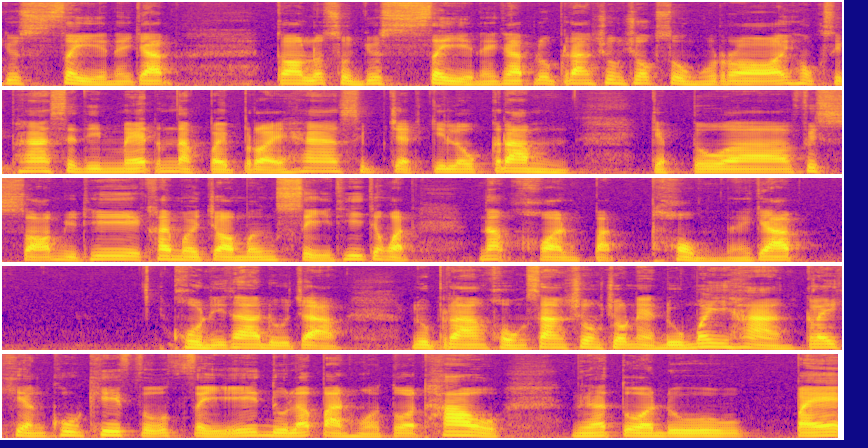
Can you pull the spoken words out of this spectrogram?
112.4 นะครับก็ลด 0.4 นะครับ รูปร่างช่วงชกสูง 165 เซนติเมตร น้ำหนักไปปล่อย 57 กิโลกรัม เก็บตัวฟิตซ้อมอยู่ที่ค่ายมวยจอเมืองศรีที่จังหวัดนครปฐมนะครับ คู่นี้ถ้าดูจาก รูปร่างโครงสร้างช่วงชกเนี่ยดูไม่ห่างใกล้เคียงคู่ขี้สูสี ดูแล้วป่นหัวตัวเท่า เนื้อตัวดูเป๊ะ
